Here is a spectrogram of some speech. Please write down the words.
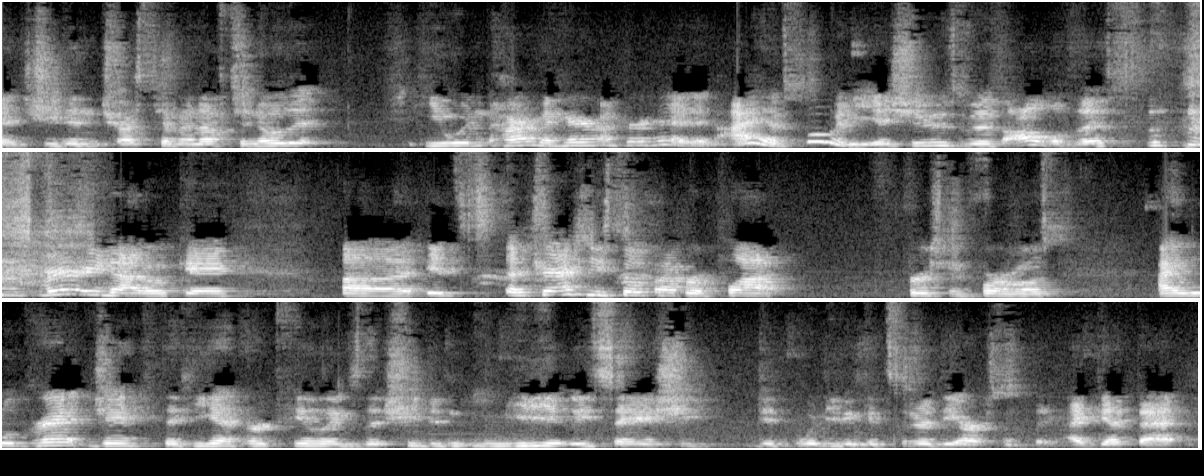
and she didn't trust him enough to know that he wouldn't harm a hair on her head. And I have so many issues with all of this. This is very not okay. Uh, it's a trashy soap opera plot, first and foremost. I will grant Jake that he had hurt feelings that she didn't immediately say she did, would even consider the arson thing. I get that.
